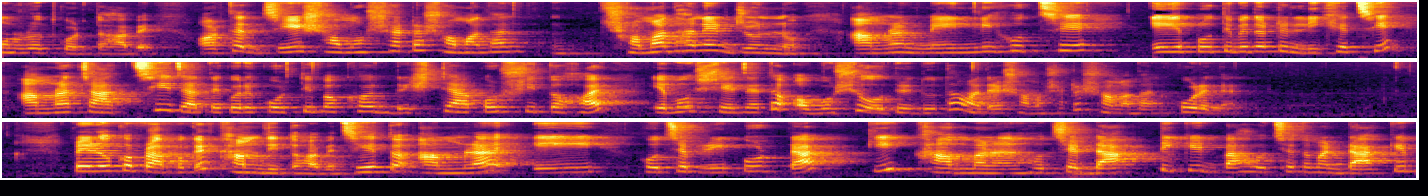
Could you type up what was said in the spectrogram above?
অনুরোধ করতে হবে। অর্থাৎ যে সমস্যাটা সমাধান, সমাধানের জন্য আমরা মেইনলি হচ্ছে এই প্রতিবেদনটা লিখেছি, আমরা চাচ্ছি যাতে করে কর্তৃপক্ষ দৃষ্টি আকর্ষিত হয় এবং সে যাতে অবশ্যই অতি দ্রুত আমাদের সমস্যাটা সমাধান করে দেন প্রেরক প্রাপকের খাম দিতে হবে। যেহেতু আমরা এই হচ্ছে রিপোর্টটা কি খাম মানে হচ্ছে ডাক টিকিট বা হচ্ছে তোমার ডাকের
